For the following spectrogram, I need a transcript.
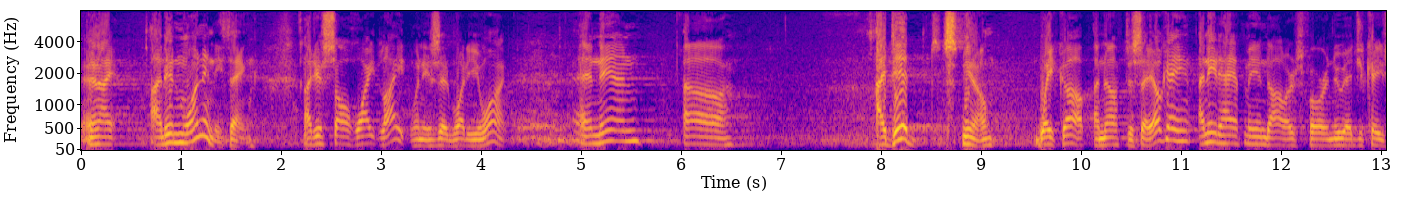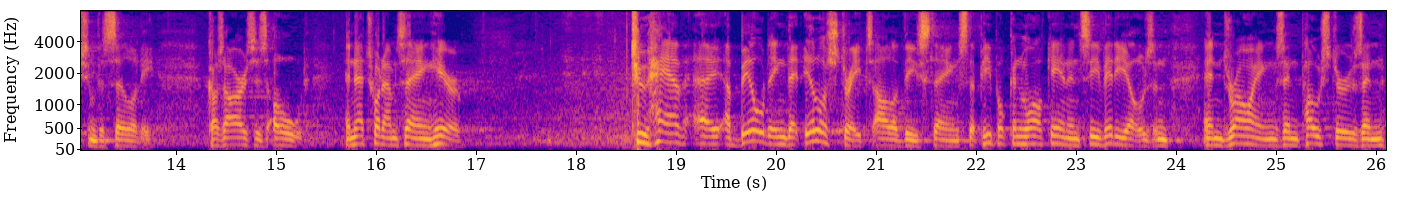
And I, I didn't want anything. I just saw white light when he said, What do you want? And then uh, I did, you know, wake up enough to say, Okay, I need a half million dollars for a new education facility because ours is old. And that's what I'm saying here. To have a, a, building that illustrates all of these things, that people can walk in and see videos and, and drawings and posters and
